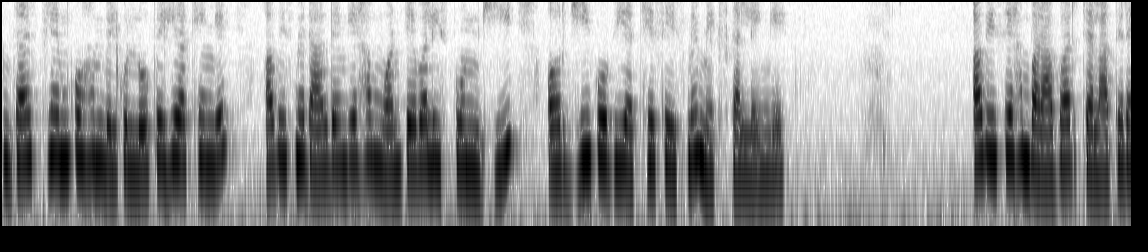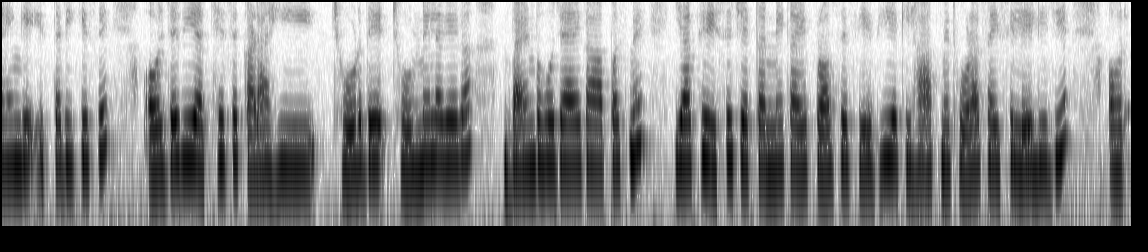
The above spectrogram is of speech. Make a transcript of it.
गैस फ्लेम को हम बिल्कुल लो पे ही रखेंगे। अब इसमें डाल देंगे हम वन टेबल स्पून घी और घी को भी अच्छे से इसमें मिक्स कर लेंगे। अब इसे हम बराबर चलाते रहेंगे इस तरीके से और जब ये अच्छे से कढ़ाई छोड़ दे, छोड़ने लगेगा बैंड हो जाएगा आपस में या फिर इसे चेक करने का एक प्रोसेस ये भी है कि हाथ में थोड़ा सा इसे ले लीजिए और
